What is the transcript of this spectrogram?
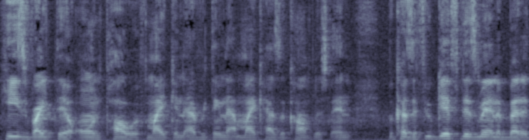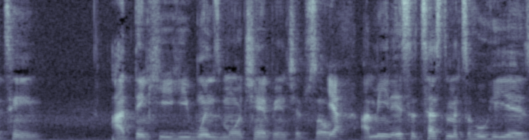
he's right there on par with Mike and everything that Mike has accomplished. And because if you give this man a better team, I think he he wins more championships. So Yeah. I mean, it's a testament to who he is.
